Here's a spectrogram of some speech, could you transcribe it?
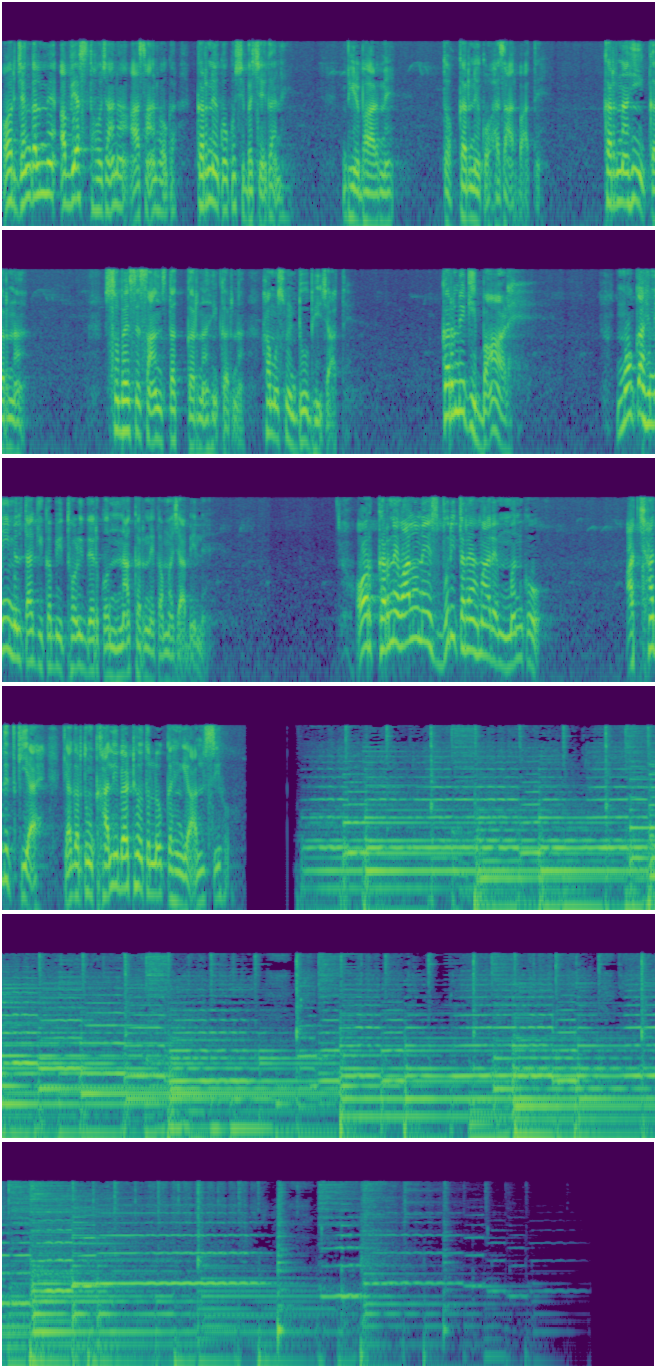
और जंगल में अव्यस्त हो जाना आसान होगा, करने को कुछ बचेगा नहीं। भीड़ भाड़ में तो करने को हज़ार बातें। करना ही करना, सुबह से साँझ तक करना ही करना, हम उसमें डूब ही जाते। करने की बाढ़ है मौका ही नहीं मिलता कि कभी थोड़ी देर को ना करने का मज़ा भी लें। और करने वालों ने इस बुरी तरह हमारे मन को आच्छादित किया है कि अगर तुम खाली बैठे हो तो लोग कहेंगे, आलसी हो।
